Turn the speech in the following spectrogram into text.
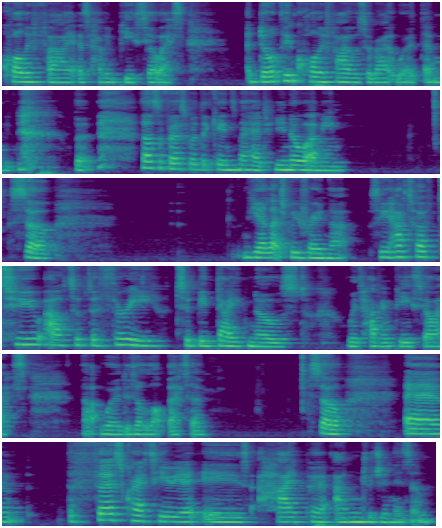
qualify as having PCOS. I don't think qualify was the right word then, but that was the first word that came to my head. You know what I mean? So, yeah, let's reframe that. So you have to have two out of the three to be diagnosed with having PCOS. That word is a lot better. So um, the first criteria is hyperandrogenism,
